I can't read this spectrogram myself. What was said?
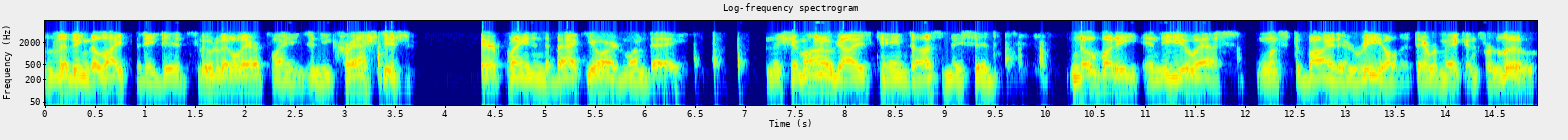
living the life that he did, flew little airplanes, and he crashed his airplane in the backyard one day. And the Shimano guys came to us and they said, nobody in the U.S. wants to buy their reel that they were making for Lew,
